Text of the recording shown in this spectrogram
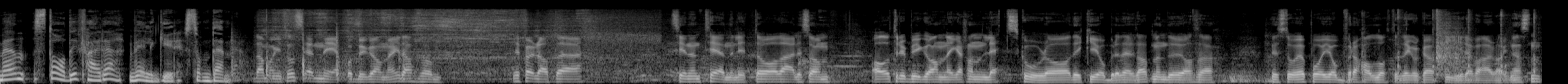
Men stadig færre velger som dem. Det er mange som ser ned på bygg og anlegg. Da. Sånn, de føler at siden en tjener litt og det er liksom alle tror bygg og anlegg er sånn lett skole og de ikke jobber i det hele tatt, men du, altså Vi står jo på jobb fra halv åtte til klokka fire hver dag, nesten.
